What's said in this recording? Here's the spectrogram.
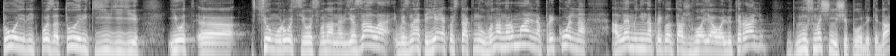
той рік, поза той рік їв її. І от е, в цьому році ось вона нав'язала. І ви знаєте, я якось так, ну, вона нормальна, прикольна, але мені, наприклад, та ж гуаява лютераль, ну, смачніші плодики, да?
